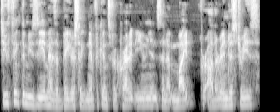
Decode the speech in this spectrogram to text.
Do you think the museum has a bigger significance for credit unions than it might for other industries,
